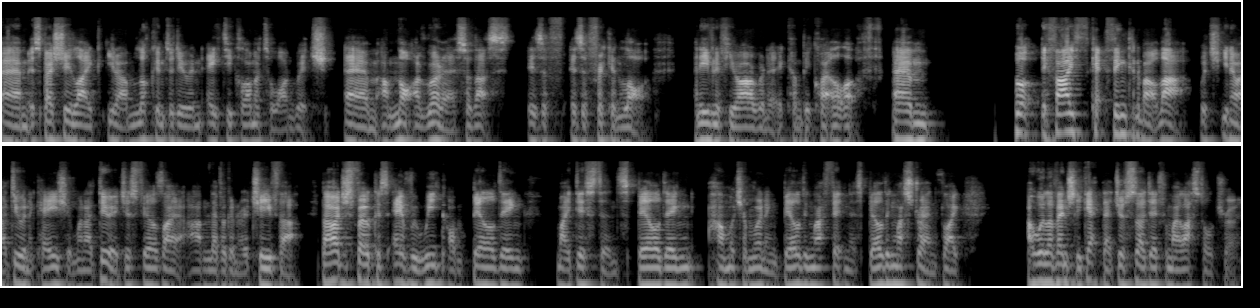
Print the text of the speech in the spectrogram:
um especially like you know i'm looking to do an 80 kilometer one which um i'm not a runner so that's is a is a freaking lot and even if you are a runner it can be quite a lot um but if I kept thinking about that, which you know I do on occasion, when I do it, just feels like I'm never going to achieve that. But I just focus every week on building my distance, building how much I'm running, building my fitness, building my strength. Like I will eventually get there, just as I did for my last ultra.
